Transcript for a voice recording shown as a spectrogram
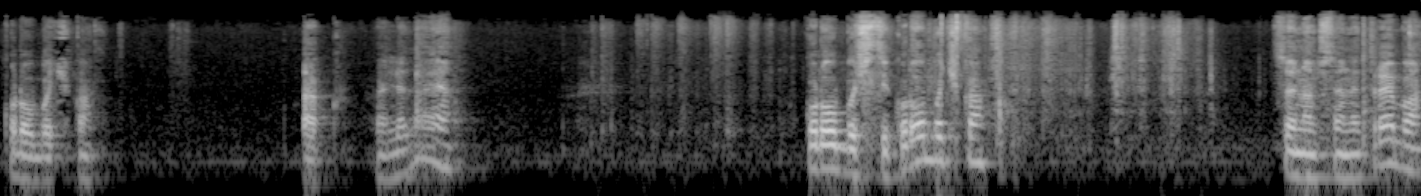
коробочка. Так, виглядає. В коробочці коробочка. Це нам все не треба.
